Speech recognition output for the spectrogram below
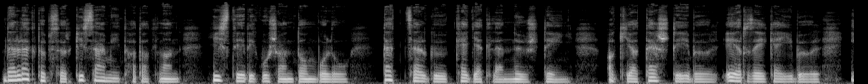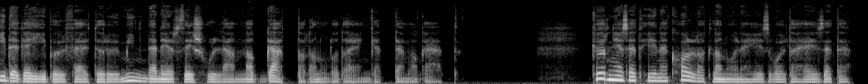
de legtöbbször kiszámíthatatlan, hisztérikusan tomboló, tetszelgő, kegyetlen nőstény, aki a testéből, érzékeiből, idegeiből feltörő minden érzés hullámnak gáttalanul odaengedte magát. Környezetének hallatlanul nehéz volt a helyzete.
